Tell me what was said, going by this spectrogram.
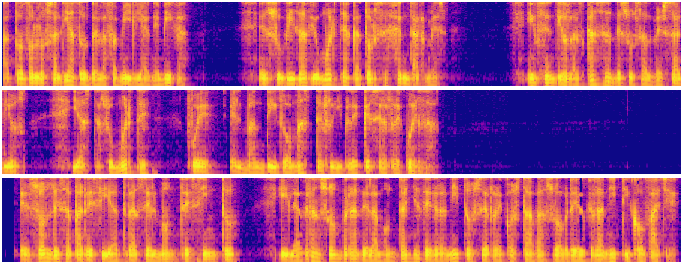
a todos los aliados de la familia enemiga. En su vida dio muerte a catorce gendarmes. Incendió las casas de sus adversarios y hasta su muerte fue el bandido más terrible que se recuerda. El sol desaparecía tras el monte Cinto y la gran sombra de la montaña de granito se recostaba sobre el granítico valle.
